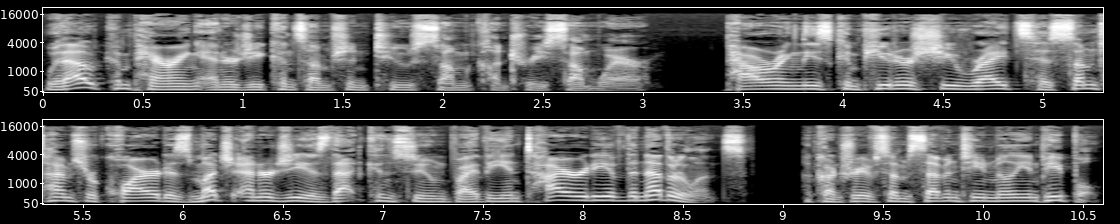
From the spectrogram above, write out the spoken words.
without comparing energy consumption to some country somewhere. Powering these computers, she writes, has sometimes required as much energy as that consumed by the entirety of the Netherlands, a country of some 17 million people.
